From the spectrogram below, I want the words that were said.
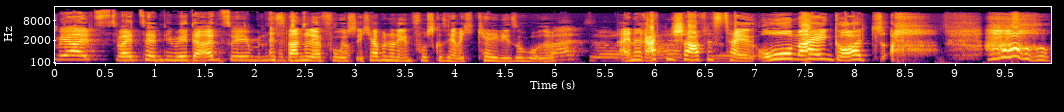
mehr als zwei Zentimeter anzuheben. Es war nur der. Fuß. Ich habe nur den Fuß gesehen, aber ich kenne diese Hose. Warte, Ein rattenscharfes warte. Teil. Oh mein Gott. Oh. Oh.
